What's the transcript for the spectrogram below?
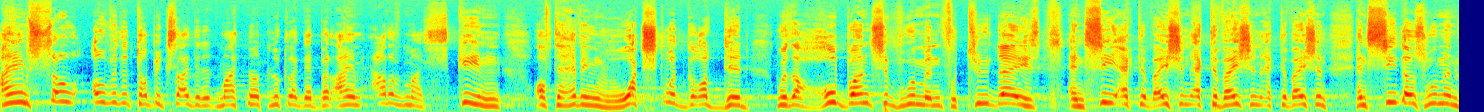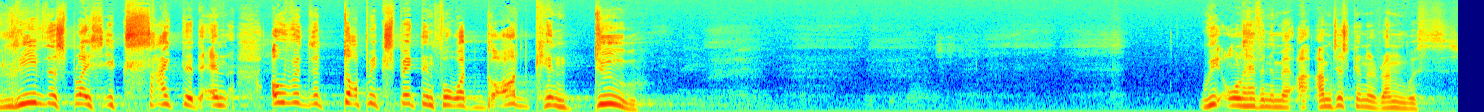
I am so over the top excited. It might not look like that, but I am out of my skin after having watched what God did with a whole bunch of women for two days and see activation, activation, activation, and see those women leave this place excited and over the top expectant for what God can do. We all have an. I'm just going to run with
